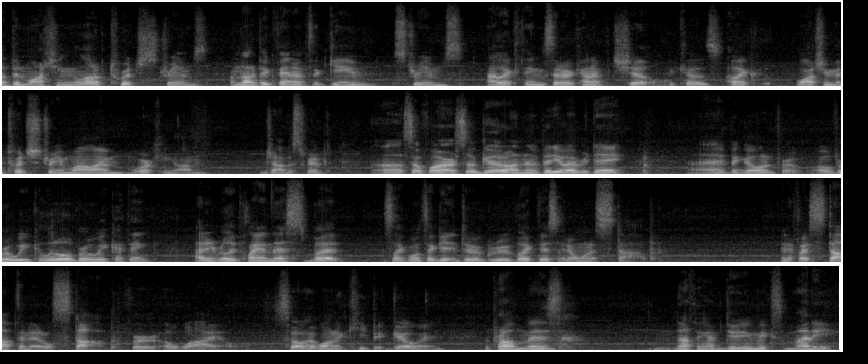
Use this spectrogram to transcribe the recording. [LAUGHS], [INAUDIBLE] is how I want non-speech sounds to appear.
I've been watching a lot of Twitch streams. I'm not a big fan of the game streams. I like things that are kind of chill because I like watching the Twitch stream while I'm working on JavaScript. Uh, so far, so good on a video every day. I've been going for over a week, a little over a week, I think. I didn't really plan this, but it's like once I get into a groove like this, I don't want to stop. And if I stop, then it'll stop for a while. So I want to keep it going. The problem is, [LAUGHS] nothing I'm doing makes money.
